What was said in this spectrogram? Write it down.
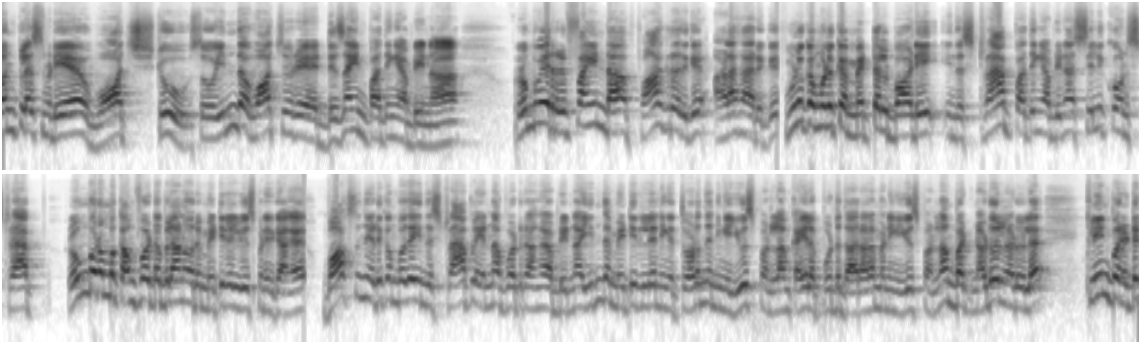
ஒன் ப்ளஸ்னுடைய வாட்ச் டூ ஸோ இந்த வாட்சுடைய டிசைன் பார்த்தீங்க அப்படின்னா ரொம்பவே ரிஃபைன்டாக பார்க்குறதுக்கு அழகா இருக்கு. முழுக்க முழுக்க மெட்டல் பாடி இந்த ஸ்ட்ராப் பார்த்தீங்க அப்படின்னா சிலிக்கோன் ஸ்ட்ராப் ரொம்ப ரொம்ப கம்ஃபர்டபுளான ஒரு மெட்டீரியல் யூஸ் பண்ணியிருக்காங்க பாக்ஸ் வந்து எடுக்கும் போதே இந்த ஸ்ட்ராப்ல என்ன போட்டிருக்காங்க அப்படின்னா இந்த மெட்டீரியலை நீங்கள் தொடர்ந்து நீங்கள் யூஸ் பண்ணலாம். கையில் போட்டு தாராளமாக நீங்கள் யூஸ் பண்ணலாம். பட் நடுவில் நடுவில் க்ளீன் பண்ணிட்டு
